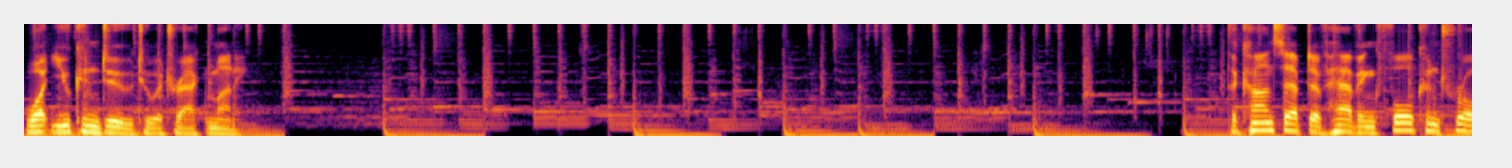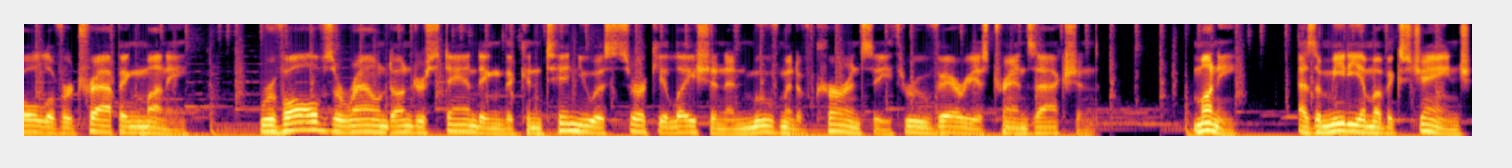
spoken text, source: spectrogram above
What you can do to attract money. The concept of having full control over trapping money revolves around understanding the continuous circulation and movement of currency through various transactions. Money, as a medium of exchange,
